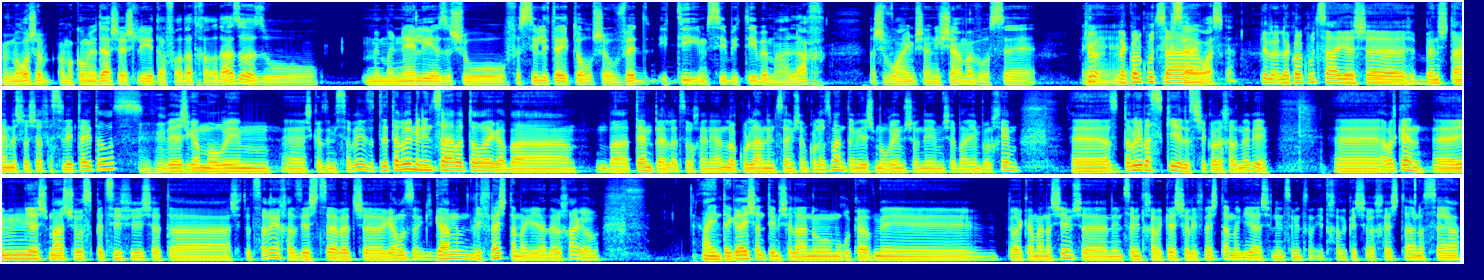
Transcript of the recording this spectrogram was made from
אז מראש המקום יודע שיש לי את ההפרדת חרדה הזו, אז הוא ממנה לי איזשהו facilitator שעובד איתי עם CBT במהלך השבועיים שאני שמה ועושה... כאילו, אה, לכל קבוצה-? כאילו לכל קבוצה יש אה, בין שתיים לשלושה facilitators, מהמם. ויש גם מורים אה, שכזה מסביב, זה, זה תלוי מי נמצא באותו רגע ב, ב-temple לצורך העניין, לא כולם נמצאים שם כל הזמן, תמיד יש מורים שונים שבאים והולכים, אז תלוי בסקילס שכל אחד מביא. אבל כן, אם יש משהו ספציפי שאתה, שאתה צריך, אז יש צוות שגם גם לפני שאתה מגיע, דרך אגב, האינטגריישן טים שלנו מורכב מ... אתה יודע, כמה אנשים שנמצאים איתך בקשר לפני שאתה מגיע, שנמצאים איתך בקשר אחרי שאתה נוסע,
